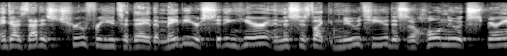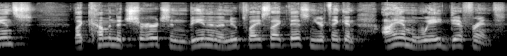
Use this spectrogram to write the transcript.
And guys, that is true for you today. That maybe you're sitting here and this is like new to you. This is a whole new experience, like coming to church and being in a new place like this, and you're thinking, I am way different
